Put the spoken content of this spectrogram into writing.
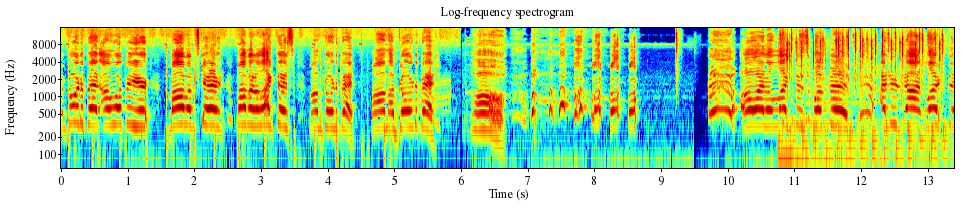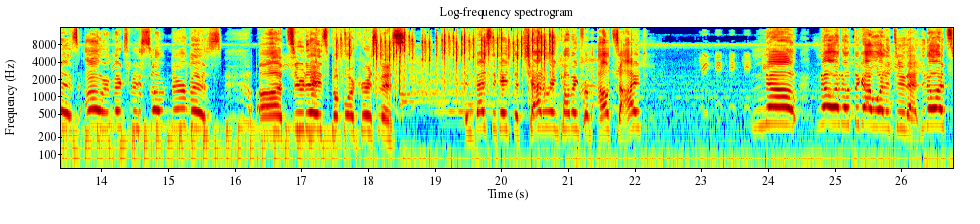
I'm going to bed. I don't want to be here. Mom, I'm scared. Mom, I don't like this. Mom, I'm going to bed. Mom, I'm going to bed. Oh. oh, I don't like this one bit. I do not like this. Oh, it makes me so nervous. Uh, two days before Christmas. Investigate the chattering coming from outside? No, no, I don't think I want to do that. You know what?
